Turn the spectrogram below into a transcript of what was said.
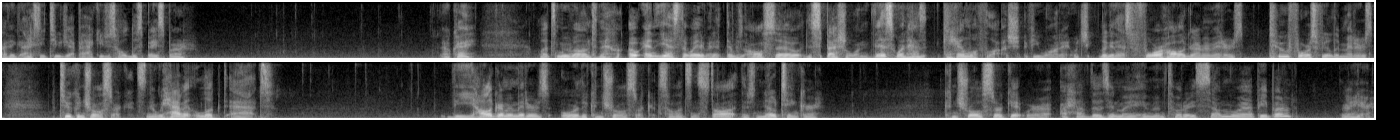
I think, IC2 jetpack. You just hold the spacebar. Okay. Let's move on to the. Oh, and yes, wait a minute. There was also the special one. This one has camouflage if you want it. Which look at this: four hologram emitters, two force field emitters, two control circuits. Now we haven't looked at the hologram emitters or the control circuit. So let's install it. There's no tinker. Control circuit, where I have those in my inventory somewhere, people. Right here.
